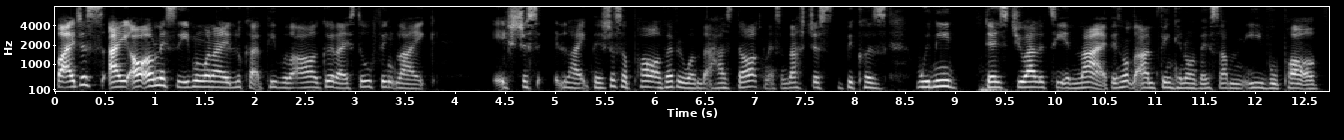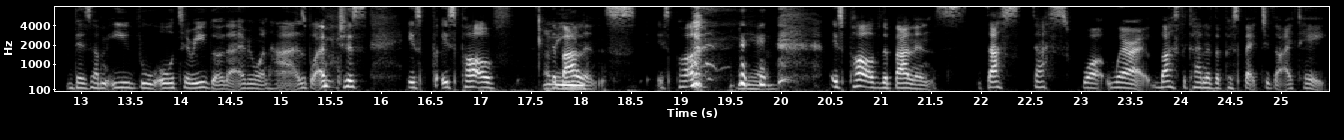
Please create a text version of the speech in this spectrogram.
but I just, I honestly, even when I look at people that are good, I still think like it's just like there's just a part of everyone that has darkness, and that's just because we need there's duality in life. It's not that I'm thinking, oh, there's some evil part of there's some evil alter ego that everyone has, but I'm just it's it's part of the mean- balance. It's part. yeah. it's part of the balance. That's that's what where I, that's the kind of the perspective that I take.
